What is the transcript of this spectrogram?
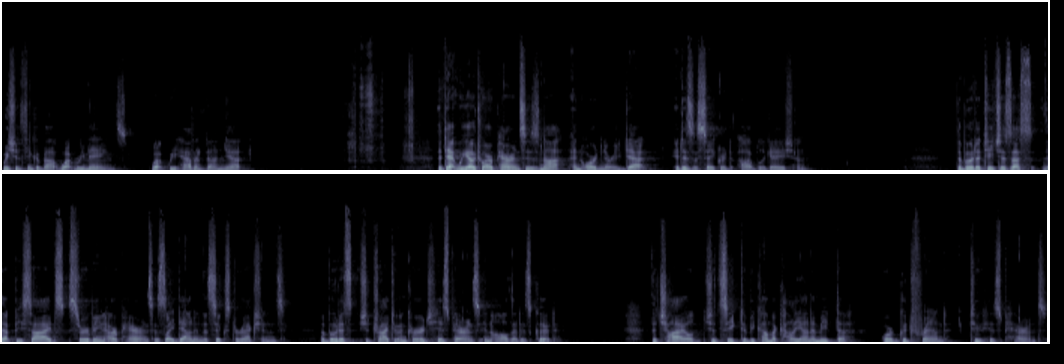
we should think about what remains, what we haven't done yet. The debt we owe to our parents is not an ordinary debt, it is a sacred obligation. The Buddha teaches us that besides serving our parents as laid down in the six directions, a Buddhist should try to encourage his parents in all that is good. The child should seek to become a Kalyanamitta, or good friend, to his parents.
